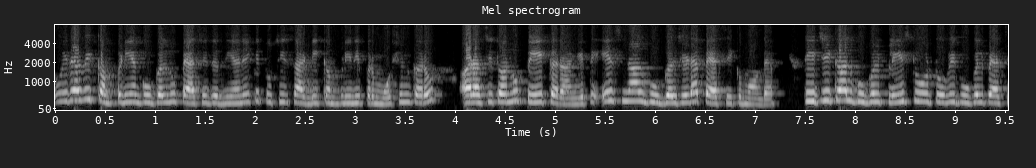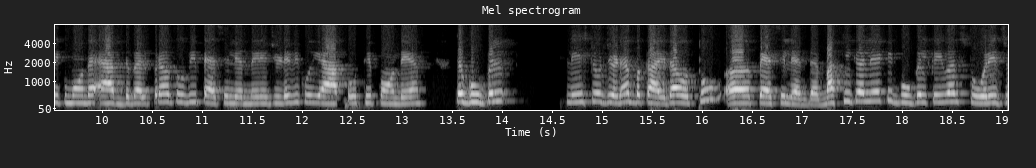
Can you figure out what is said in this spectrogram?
ਇਹਦਾ ਵੀ ਕੰਪਨੀਆਂ ਗੂਗਲ ਨੂੰ ਪੈਸੇ ਦਿੰਦੀਆਂ ਨੇ ਕਿ ਤੁਸੀਂ ਸਾਡੀ ਕੰਪਨੀ ਦੀ ਪ੍ਰਮੋਸ਼ਨ ਕਰੋ ਔਰ ਅਸੀਂ ਤੁਹਾਨੂੰ ਪੇ ਕਰਾਂਗੇ ਤੇ ਇਸ ਨਾਲ ਗੂਗਲ ਜਿਹੜਾ ਪੈਸੇ ਕਮਾਉਂਦਾ ਹੈ। ਤੀਜੀ ਗੱਲ ਗੂਗਲ ਪਲੇ ਸਟੋਰ ਤੋਂ ਵੀ ਗੂਗਲ ਪੈਸੇ ਕਮਾਉਂਦਾ ਐਪ ਡਿਵੈਲਪਰਾਂ ਤੋਂ ਵੀ ਪੈਸੇ ਲੈਂਦੇ ਨੇ, ਜਿਹੜੇ ਵੀ ਕੋਈ ਐਪ ਉੱਥੇ ਪਾਉਂਦੇ ਆ। ਤਾਂ ਗੂਗਲ ਪਲੇ ਸਟੋਰ ਜਿਹੜਾ ਬਕਾਇਦਾ ਉੱਥੋਂ ਪੈਸੇ ਲੈਂਦਾ ਬਾਕੀ ਗੱਲ ਇਹ ਹੈ ਕਿ ਗੂਗਲ ਕਈ ਵਾਰ ਸਟੋਰੇਜ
